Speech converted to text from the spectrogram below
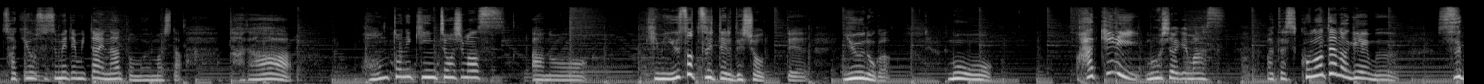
先を進めてみたいなと思いました。ただ本当に緊張します。あの君嘘ついてるでしょっていうのがもうはっきり申し上げます。私この手のゲームすっ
